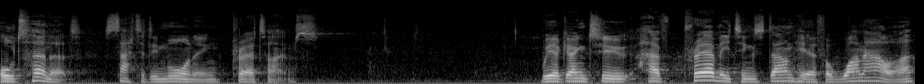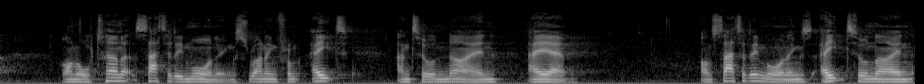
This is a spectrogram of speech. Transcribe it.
alternate Saturday morning prayer times. We are going to have prayer meetings down here for one hour on alternate Saturday mornings running from 8 until 9 a.m. On Saturday mornings, 8 till 9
